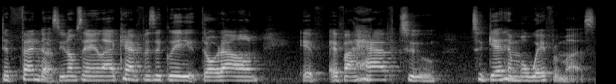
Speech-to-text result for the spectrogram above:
defend us. You know what I'm saying? Like I can't physically throw down if if I have to to get him away from us.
